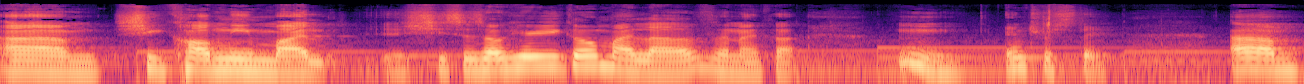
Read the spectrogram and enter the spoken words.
Um, she called me my, she says, oh, here you go, my love. And I thought, Hmm, interesting. Um,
